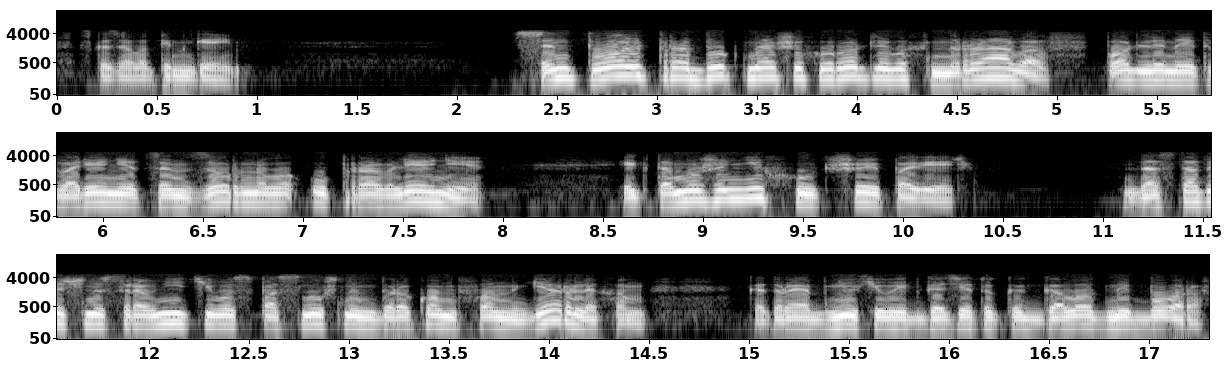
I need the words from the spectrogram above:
— сказала Пингейм. «Сен-Поль — продукт наших уродливых нравов, подлинное творение цензурного управления, и к тому же не худшее, поверь. Достаточно сравнить его с послушным дураком фон Герлихом, который обнюхивает газету как голодный Боров.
